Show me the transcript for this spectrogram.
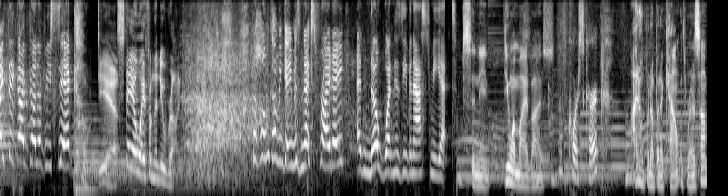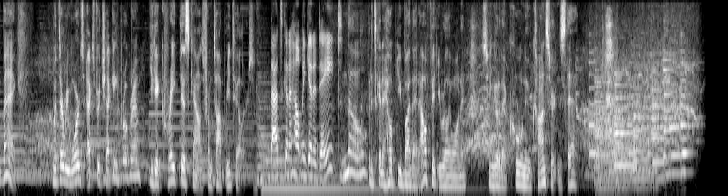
I think I'm gonna be sick. Oh dear. Stay away from the new rug. The homecoming game is next Friday, and no one has even asked me yet. Sydney, do you want my advice? Of course, Kirk. I'd open up an account with Renasant Bank. With their rewards extra checking program, you get great discounts from top retailers. That's gonna help me get a date? No, but it's gonna help you buy that outfit you really wanted so you can go to that cool new concert instead.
